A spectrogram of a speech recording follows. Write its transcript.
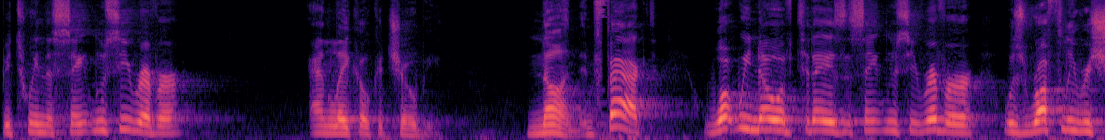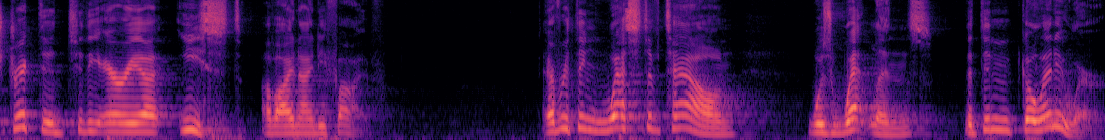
between the St. Lucie River and Lake Okeechobee. None. In fact, what we know of today as the St. Lucie River was roughly restricted to the area east of I 95. Everything west of town was wetlands that didn't go anywhere.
